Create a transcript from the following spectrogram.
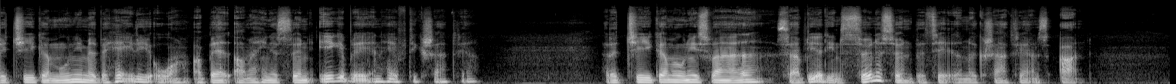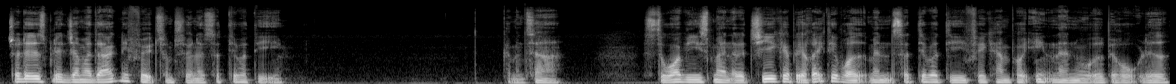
Richika Muni med behagelige ord og bad om, at hendes søn ikke blev en hæftig kshatriya. Richika Muni svarede, så bliver din sønnesøn betalt med kshatriyans ånd. Således blev Jamadagni født som søn af Satyavati. Kommentar. Store vismand Rachika blev rigtig vred, men Satyavati fik ham på en eller anden måde beroliget,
